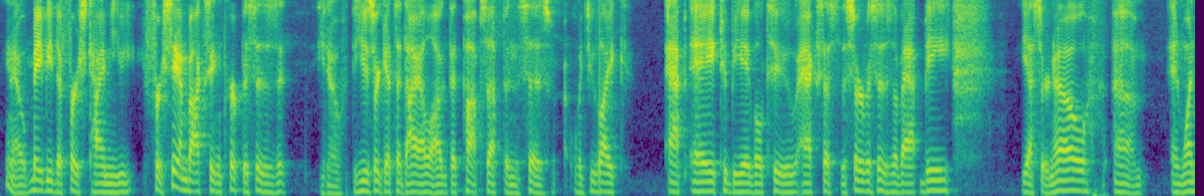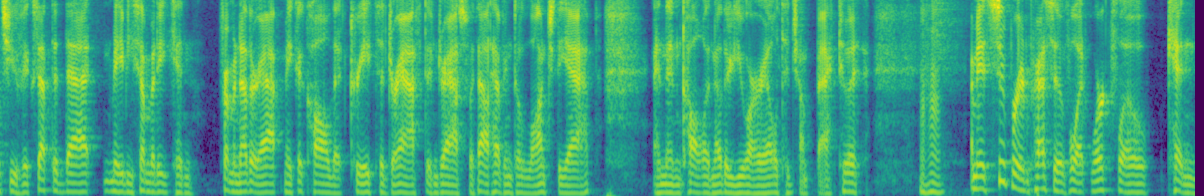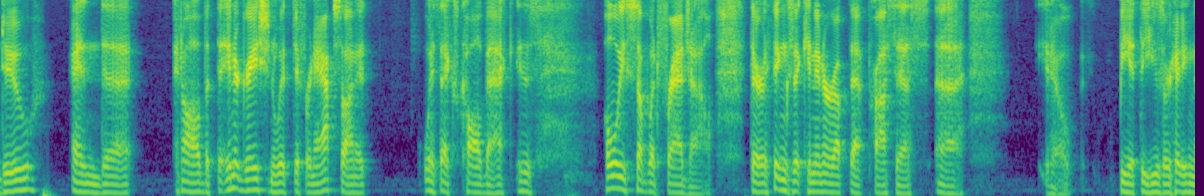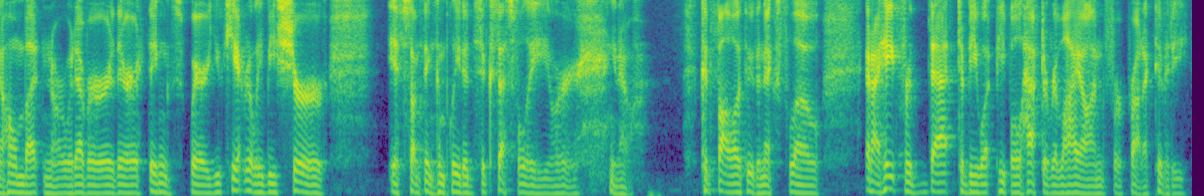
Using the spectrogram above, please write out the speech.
you know, maybe the first time you, for sandboxing purposes, it, you know, the user gets a dialogue that pops up and says, Would you like app A to be able to access the services of app B? Yes or no? Um, and once you've accepted that, maybe somebody can, from another app, make a call that creates a draft and drafts without having to launch the app and then call another URL to jump back to it. Uh-huh. I mean, it's super impressive what workflow can do and, uh, and all, but the integration with different apps on it with X callback is always somewhat fragile. There are things that can interrupt that process. Uh, you know, be it the user hitting the home button or whatever. There are things where you can't really be sure if something completed successfully or you know could follow through the next flow. And I hate for that to be what people have to rely on for productivity.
